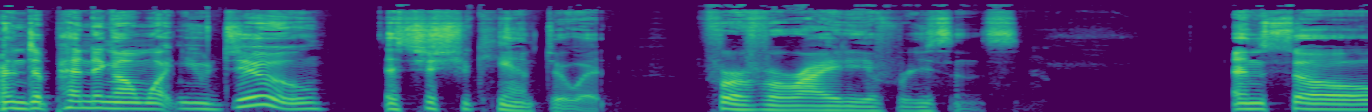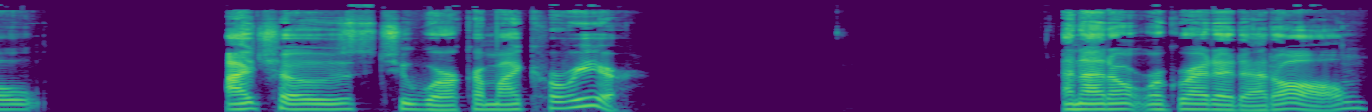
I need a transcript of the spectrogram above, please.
And depending on what you do, it's just you can't do it for a variety of reasons. And so I chose to work on my career. And I don't regret it at all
